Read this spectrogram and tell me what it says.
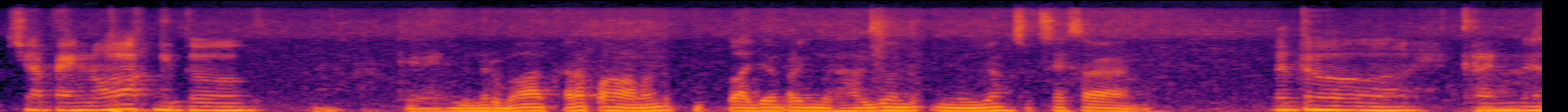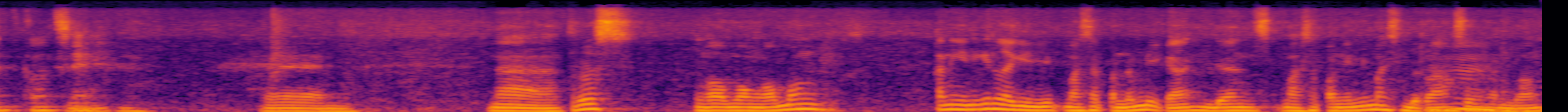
siapa yang nolak gitu. Oke, bener banget. Karena pengalaman itu pelajaran paling berharga untuk menunjang suksesan. Betul. Keren banget quotesnya. Keren. Nah, terus ngomong-ngomong, kan ini lagi masa pandemi kan, dan masa pandemi masih berlangsung Hmm. kan bang.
